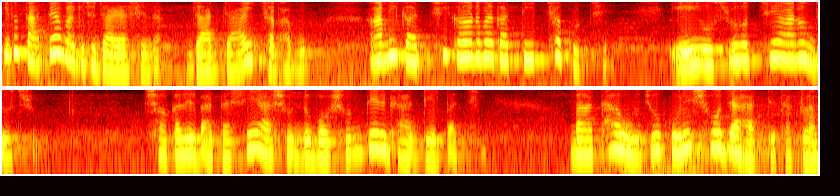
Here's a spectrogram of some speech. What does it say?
কিন্তু তাতে আমার কিছু যায় আসে না, যার যা ইচ্ছা ভাবুক। আমি কাঁদছি কারণ আমার কাঁদতে ইচ্ছা করছে। এই অশ্রু হচ্ছে আনন্দ অশ্রু। সকালের বাতাসে আসন্ন বসন্তের ঘ্রাণ টের পাচ্ছি। মাথা উঁচু করে সোজা হাঁটতে থাকলাম।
